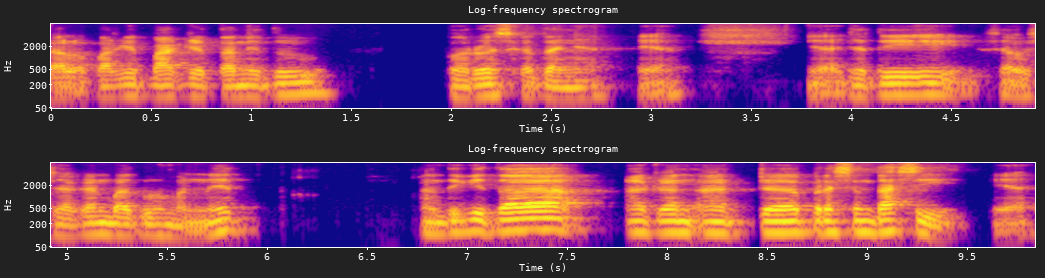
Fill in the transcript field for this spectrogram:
Kalau pakai paketan itu boros katanya ya. Ya, jadi saya usahakan 40 menit. Nanti kita akan ada presentasi ya.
